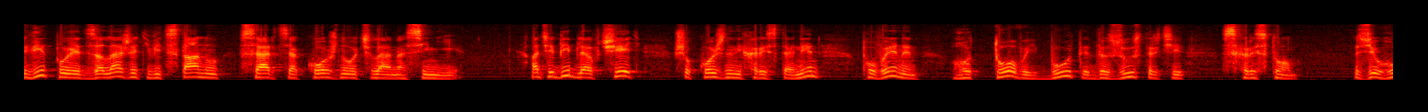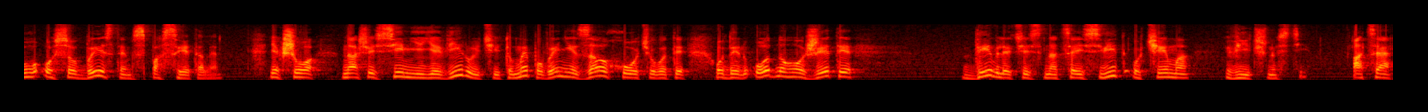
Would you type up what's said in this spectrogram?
відповідь залежить від стану серця кожного члена сім'ї. Адже Біблія вчить, що кожен християнин повинен готовий бути до зустрічі з Христом, з Його особистим Спасителем. Якщо наші сім'ї є віруючі, то ми повинні заохочувати один одного жити, дивлячись на цей світ очима вічності. А це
